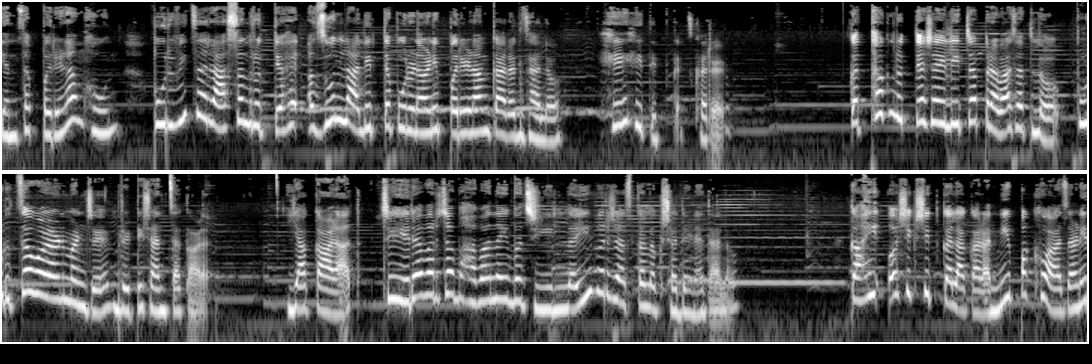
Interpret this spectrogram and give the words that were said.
यांचा परिणाम होऊन पूर्वीचं रासनृत्य हे अजून लालित्यपूर्ण आणि परिणामकारक झालं. हेही तितकंच खरं कथ्थक नृत्यशैलीच्या प्रवासातलं पुढचं वळण म्हणजे ब्रिटिशांचा काळ. या काळात चेहऱ्यावरच्या भावांऐवजी लईवर जास्त लक्ष देण्यात आलं. काही अशिक्षित कलाकारांनी पखवाज आणि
